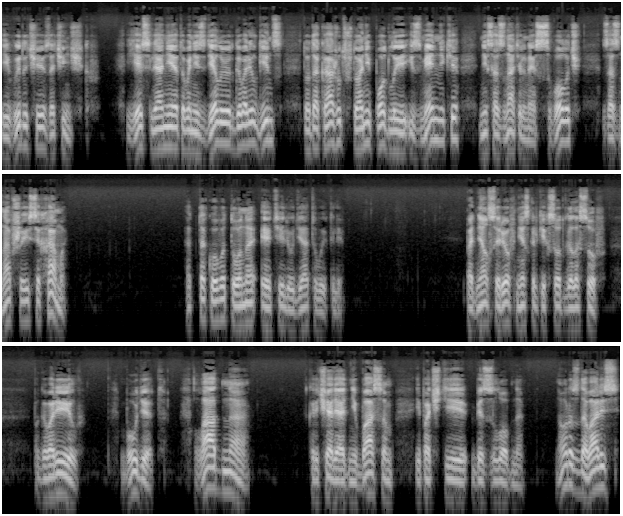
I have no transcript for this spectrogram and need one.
и выдачи зачинщиков. «Если они этого не сделают, — говорил Гинц, — то докажут, что они подлые изменники, несознательная сволочь, зазнавшиеся хамы. От такого тона эти люди отвыкли. Поднялся рев нескольких сот голосов. Поговорил. Будет. Ладно, — кричали одни басом и почти беззлобно. Но раздавались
